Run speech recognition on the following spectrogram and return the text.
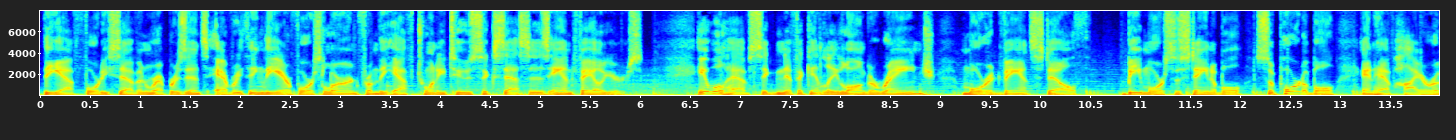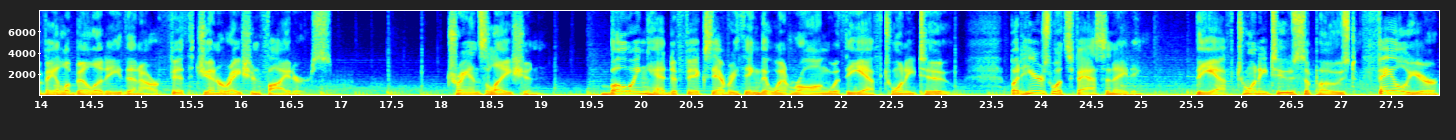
The F-47 represents everything the Air Force learned from the F-22's successes and failures. It will have significantly longer range, more advanced stealth, be more sustainable, supportable, and have higher availability than our fifth-generation fighters. Translation Boeing had to fix everything that went wrong with the F-22. But here's what's fascinating. The F-22's supposed failure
